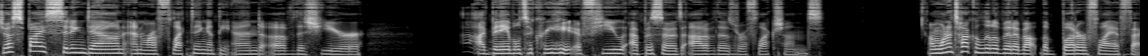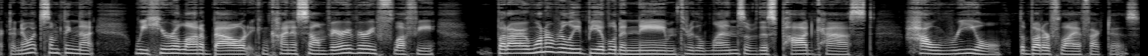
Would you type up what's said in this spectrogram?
Just by sitting down and reflecting at the end of this year, I've been able to create a few episodes out of those reflections. I want to talk a little bit about the butterfly effect. I know it's something that we hear a lot about. It can kind of sound very, very fluffy, but I want to really be able to name through the lens of this podcast how real the butterfly effect is.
